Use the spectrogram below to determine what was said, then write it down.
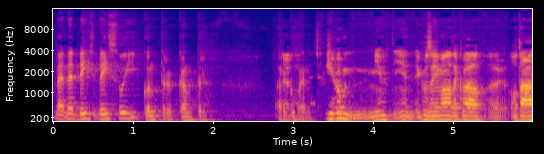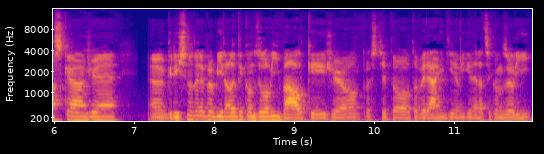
Ne, ne, dej, dej svůj kontr, kontr argument. Jako, mě, mě jako zajímala taková eh, otázka, že eh, když jsme tady probírali ty konzolové války, že jo, prostě to, to vydání té nové generace konzolí,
